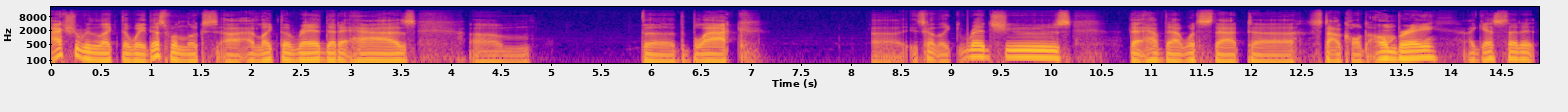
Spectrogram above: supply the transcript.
I actually really like the way this one looks. Uh, i like the red that it has um, the the black uh, it's got like red shoes that have that what's that uh, style called ombre i guess that it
